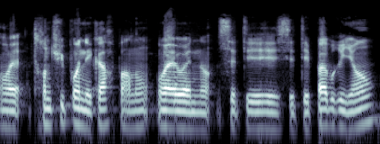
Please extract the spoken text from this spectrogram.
Ouais, 38 points d'écart, pardon. Ouais, ouais, non, c'était, c'était pas brillant.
